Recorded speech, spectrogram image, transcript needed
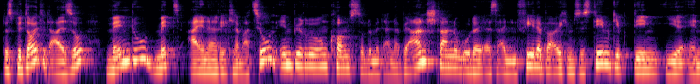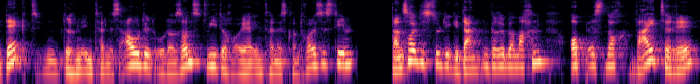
Das bedeutet also, wenn du mit einer Reklamation in Berührung kommst oder mit einer Beanstandung oder es einen Fehler bei euch im System gibt, den ihr entdeckt durch ein internes Audit oder sonst wie durch euer internes Kontrollsystem, dann solltest du dir Gedanken darüber machen, ob es noch weitere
